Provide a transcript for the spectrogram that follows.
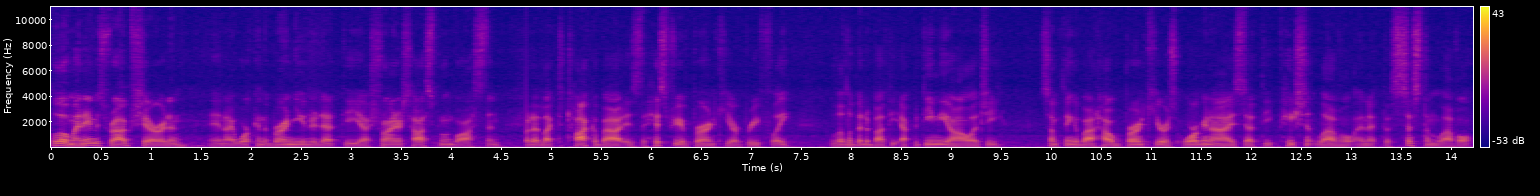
Hello, my name is Rob Sheridan, and I work in the burn unit at the uh, Shriners Hospital in Boston. What I'd like to talk about is the history of burn care briefly, a little bit about the epidemiology, something about how burn care is organized at the patient level and at the system level,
